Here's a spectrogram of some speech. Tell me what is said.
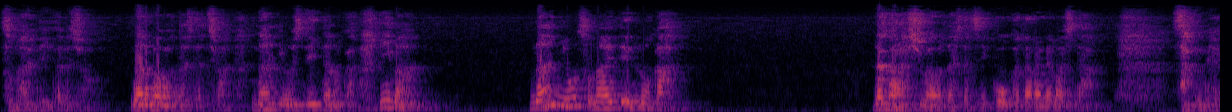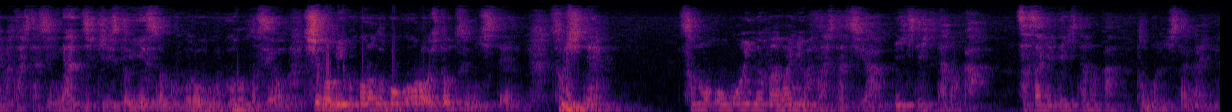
備えていたでしょう。ならば私たちは何をしていたのか。今何を備えているのか。だから主は私たちにこう語られました。昨年私たちに汝キリストイエスの心を心とせよ。主の御心と心を一つにしてそしてその思いのままに私たちが生きてきたのか捧げてきたのか共に従い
